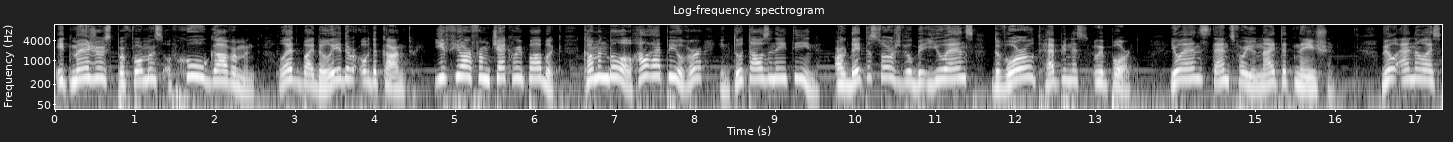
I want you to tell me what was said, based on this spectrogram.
it measures performance of whole government led by the leader of the country. If you are from Czech Republic, comment below how happy you were in 2018. Our data source will be UN's The World Happiness Report. UN stands for United Nations. We'll analyze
